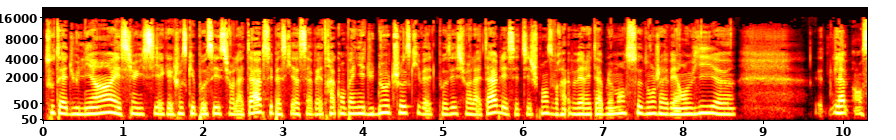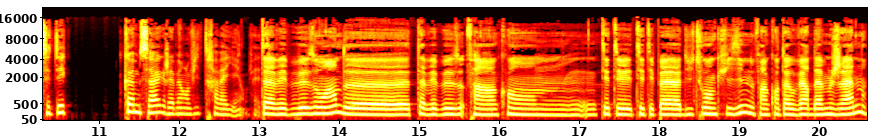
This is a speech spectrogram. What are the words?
tout a du lien et si ici il y a quelque chose qui est posé sur la table c'est parce que ça va être accompagné d'une autre chose qui va être posée sur la table et c'était je pense véritablement ce dont j'avais envie euh, c'était comme ça que j'avais envie de travailler en fait. T'avais besoin de, t'avais besoin, enfin quand t'étais t'étais pas du tout en cuisine, enfin quand t'as ouvert Dame Jeanne,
